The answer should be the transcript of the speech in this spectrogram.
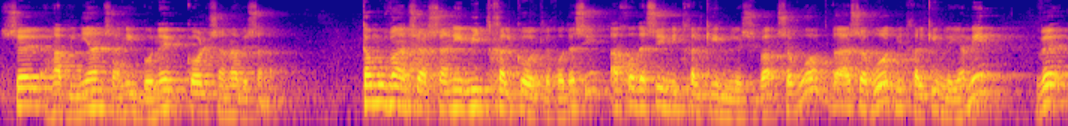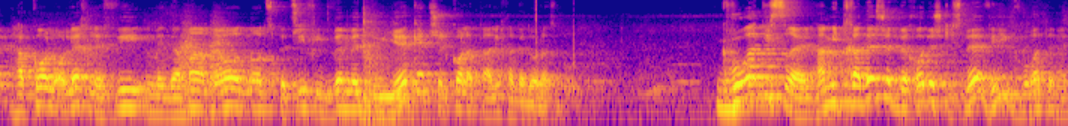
של הבניין שאני בונה כל שנה ושנה. כמובן שהשנים מתחלקות לחודשים, החודשים מתחלקים לשבועות והשבועות מתחלקים לימים, והכל הולך לפי מגמה מאוד מאוד ספציפית ומדויקת של כל התהליך הגדול הזה. גבורת ישראל המתחדשת בחודש כסלו היא גבורת אמת.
